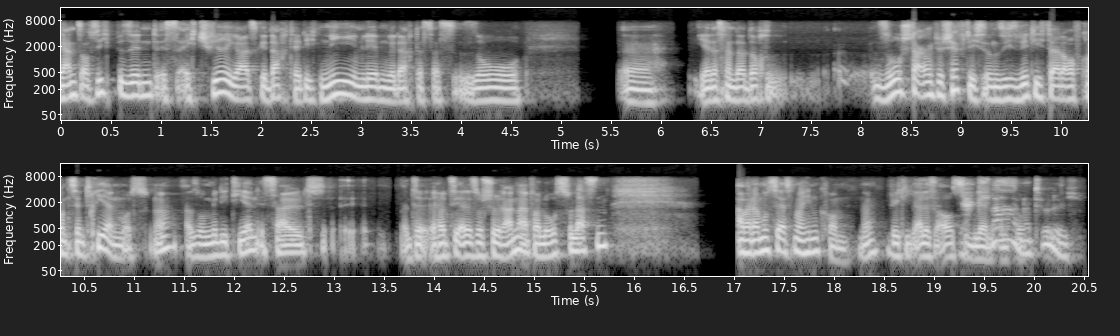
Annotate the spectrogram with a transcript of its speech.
ganz auf sich besinnt, ist echt schwieriger als gedacht. Hätte ich nie im Leben gedacht, dass das so, äh, ja, dass man da doch so stark mit beschäftigt ist und sich wirklich darauf konzentrieren muss. Ne? Also meditieren ist halt, also hört sich alles so schön an, einfach loszulassen. Aber da musst du erstmal hinkommen, ne? wirklich alles auszublenden. Ja, klar, so. natürlich.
